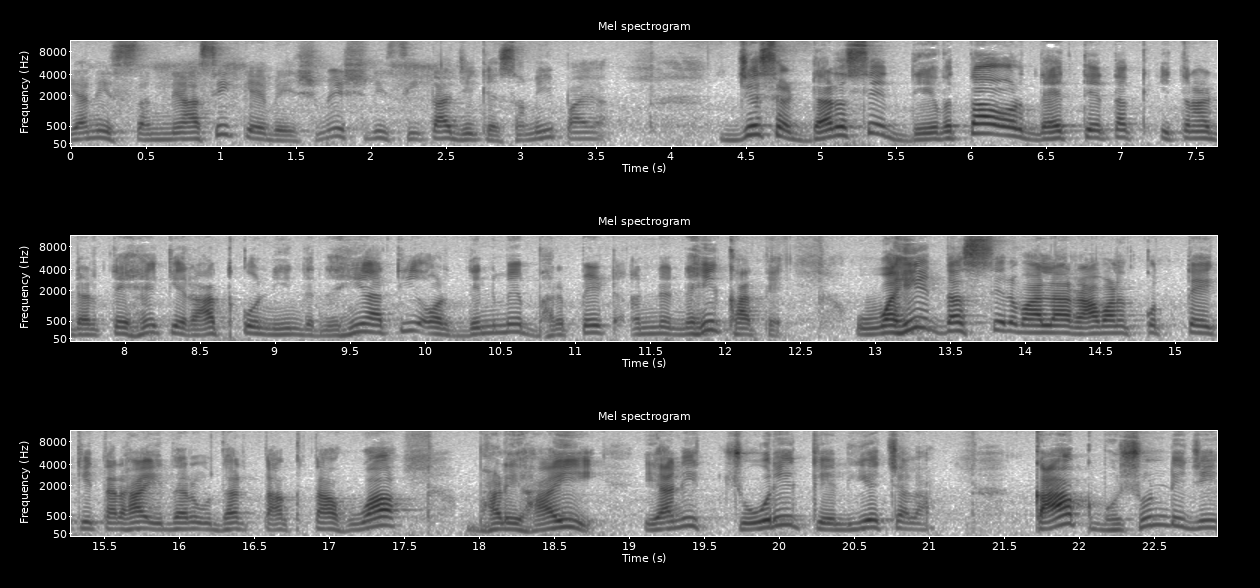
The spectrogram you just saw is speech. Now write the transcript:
यानी सन्यासी के वेश में श्री सीता जी के समीप आया। जिस डर से देवता और दैत्य तक इतना डरते हैं कि रात को नींद नहीं आती और दिन में भरपेट अन्न नहीं खाते वही दस सिर वाला रावण कुत्ते की तरह इधर उधर ताकता हुआ भड़िहाई, यानी चोरी के लिए चला। काक भुषुंड जी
